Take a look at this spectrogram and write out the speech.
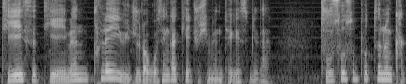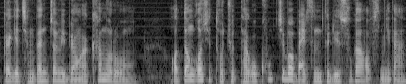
DSDA는 플레이 위주라고 생각해 주시면 되겠습니다. 두 소스 포트는 각각의 장단점이 명확하므로 어떤 것이 더 좋다고 콕 집어 말씀드릴 수가 없습니다.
